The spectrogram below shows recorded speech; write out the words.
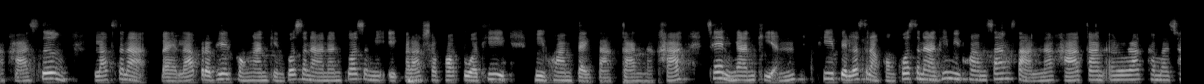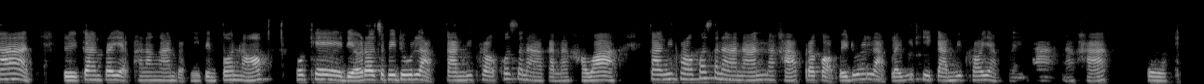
นะคะ ซึ่งลักษณะแต่ละประเภทของงานเขียนโฆษณานั้นก็จะมีเอกลักษณ์เฉพาะตัวที่มีความแตกต่างกันนะคะ เช่น งานเขียนที่เป็นลักษณะของโฆษณาที่มีความสร้างสรรค์นะคะ การอนุรักษ์ธรรมชาติ หรือการประหยัดพลังงานแบบนี้เป็นต้นเนาะโอเค เดี๋ยวเราจะไปดูหลักการวิเคราะห์โฆษณากันนะคะว่า การวิเคราะห์โฆษณานั้นนะคะ ประกอบไปด้วยหลักและวิธีการวิเคราะห์อย่างไรบ้างนะคะ โอเค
